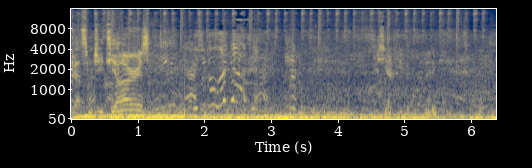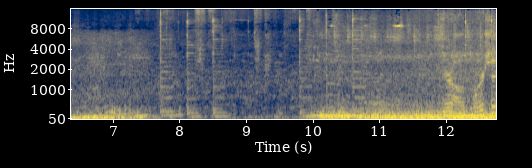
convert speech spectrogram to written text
Got some GTRs. We should go look at it. They're.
